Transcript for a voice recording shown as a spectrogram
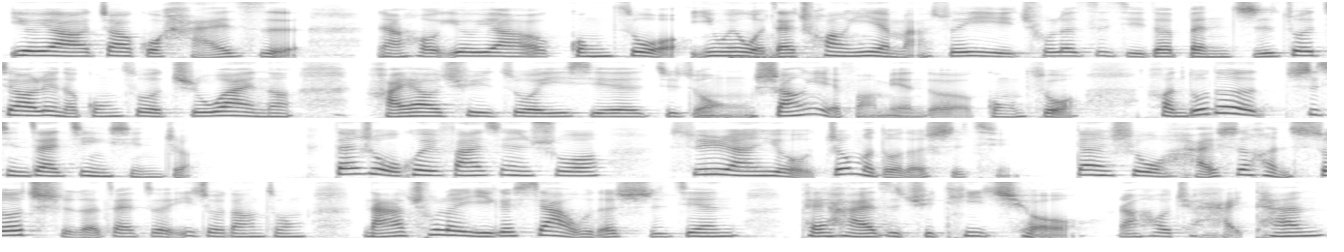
又要照顾孩子，然后又要工作，因为我在创业嘛，所以除了自己的本职做教练的工作之外呢，还要去做一些这种商业方面的工作，很多的事情在进行着。但是我会发现说，虽然有这么多的事情。但是我还是很奢侈的，在这一周当中拿出了一个下午的时间陪孩子去踢球，然后去海滩，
